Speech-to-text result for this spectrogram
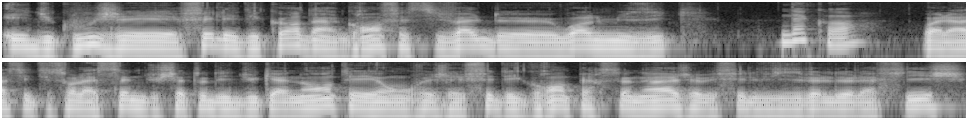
et du coup, j'ai fait les décors d'un grand festival de world music. D'accord. Voilà, c'était sur la scène du château des Ducs à Nantes et j'ai fait des grands personnages, j'avais fait le visuel de l'affiche.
